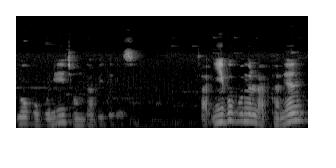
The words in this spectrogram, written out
이 부분이 정답이 되겠습니다. 자, 이 부분을 나타낸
